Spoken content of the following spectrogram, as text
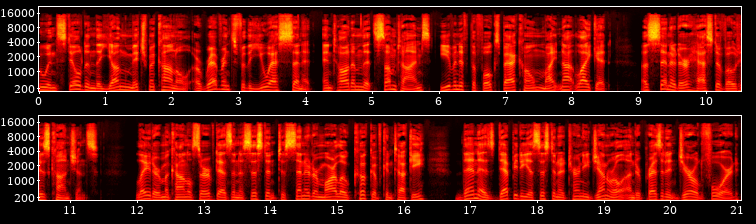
who instilled in the young Mitch McConnell a reverence for the U.S. Senate and taught him that sometimes, even if the folks back home might not like it, a senator has to vote his conscience. Later, McConnell served as an assistant to Senator Marlow Cook of Kentucky, then as Deputy Assistant Attorney General under President Gerald Ford,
